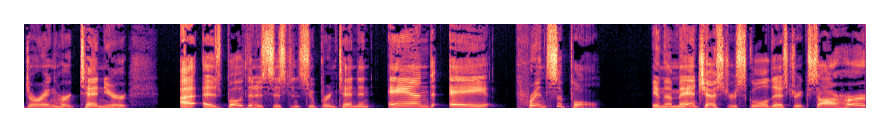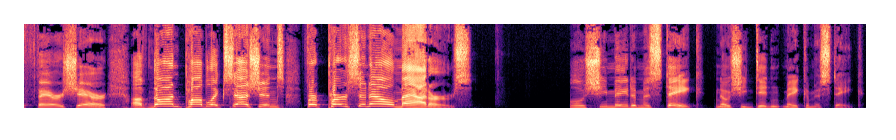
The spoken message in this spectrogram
during her tenure, uh, as both an assistant superintendent and a principal in the Manchester School District, saw her fair share of non public sessions for personnel matters. Well, she made a mistake. No, she didn't make a mistake.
